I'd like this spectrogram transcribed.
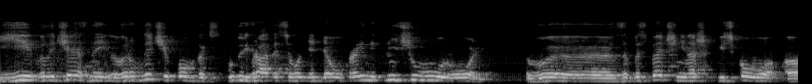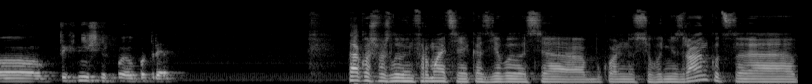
її величезний виробничий комплекс будуть грати сьогодні для України ключову роль в е, забезпеченні наших військово-технічних потреб. Також важлива інформація, яка з'явилася буквально сьогодні зранку, це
